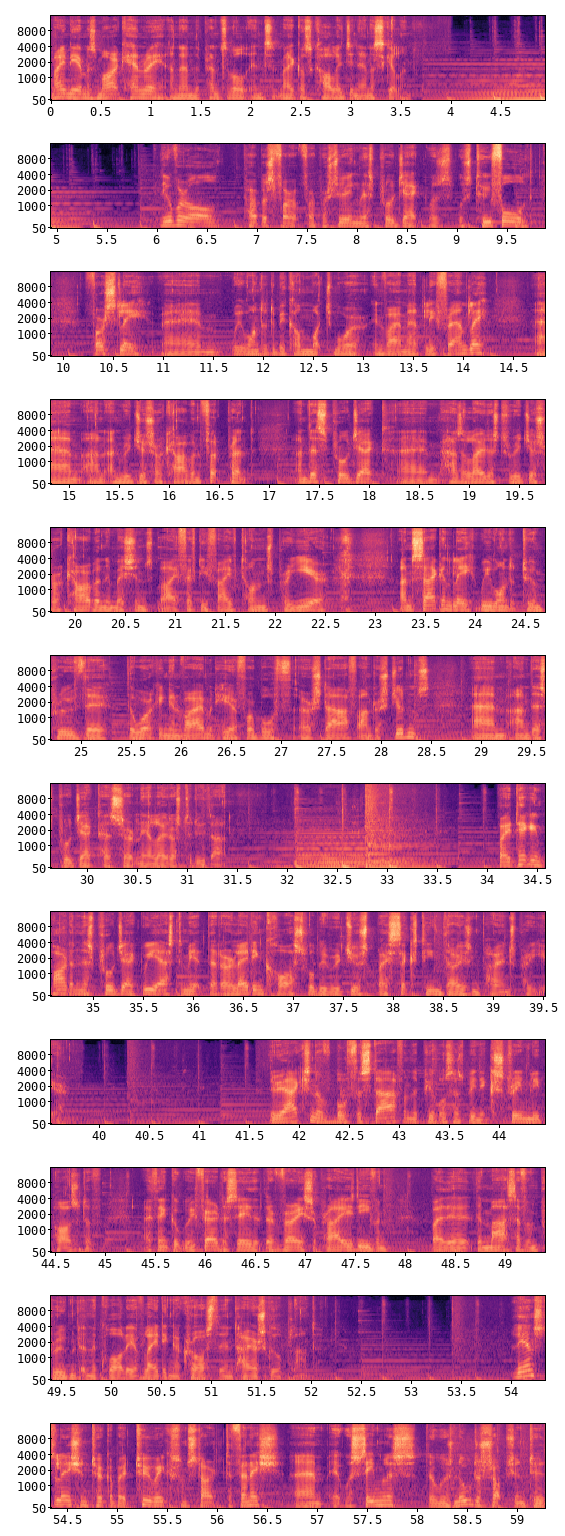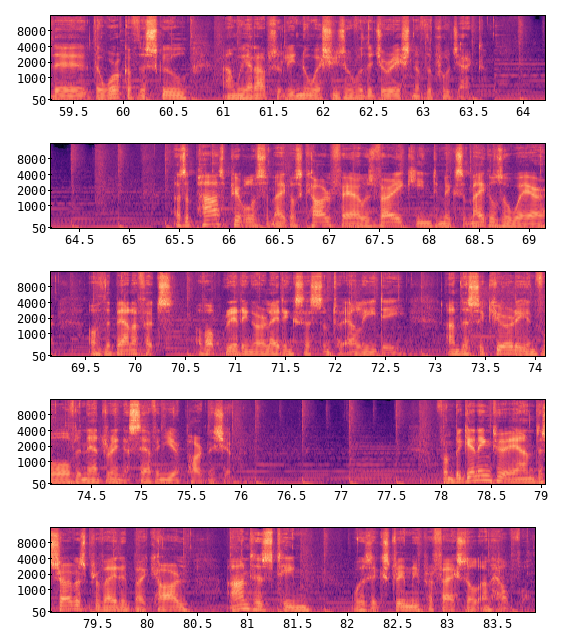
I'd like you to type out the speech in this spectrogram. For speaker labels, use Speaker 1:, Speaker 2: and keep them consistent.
Speaker 1: My name is Mark Henry and I'm the Principal in St Michael's College in Enniskillen. The overall purpose for, for pursuing this project was, was twofold. Firstly, um, we wanted to become much more environmentally friendly um, and, and, reduce our carbon footprint. And this project um, has allowed us to reduce our carbon emissions by 55 tonnes per year. And secondly, we wanted to improve the, the working environment here for both our staff and our students. Um, and this project has certainly allowed us to do that. By taking part in this project, we estimate that our lighting costs will be reduced by £16,000 per year. The reaction of both the staff and the pupils has been extremely positive. I think it would be fair to say that they're very surprised even by the, the massive improvement in the quality of lighting across the entire school plant. The installation took about two weeks from start to finish. Um, it was seamless, there was no disruption to the, the work of the school and we had absolutely no issues over the duration of the project. As a past pupil of St Michael's, Carl Fair was very keen to make St Michael's aware of the benefits of upgrading our lighting system to LED and the security involved in entering a seven-year partnership. From beginning to end, the service provided by Carl and his team was extremely professional and helpful.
